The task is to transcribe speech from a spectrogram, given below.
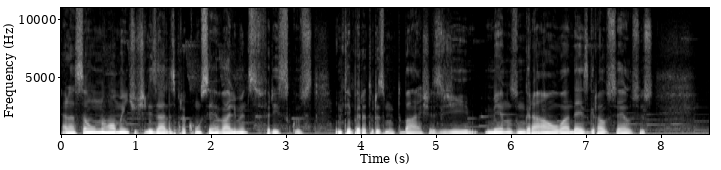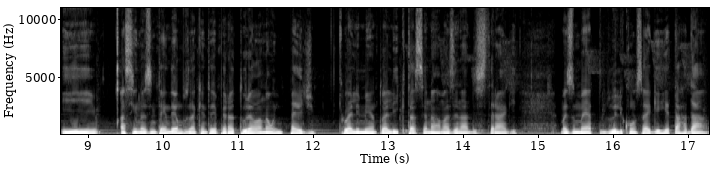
Elas são normalmente utilizadas para conservar alimentos frescos em temperaturas muito baixas, de menos 1 grau a 10 graus Celsius. E assim, nós entendemos né, que a temperatura ela não impede que o alimento ali que está sendo armazenado estrague, mas o método ele consegue retardar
